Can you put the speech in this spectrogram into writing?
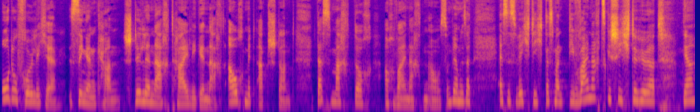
O du Fröhliche singen kann. Stille Nacht, heilige Nacht, auch mit Abstand. Das macht doch auch Weihnachten aus. Und wir haben gesagt, es ist wichtig, dass man die Weihnachtsgeschichte hört. Ja,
